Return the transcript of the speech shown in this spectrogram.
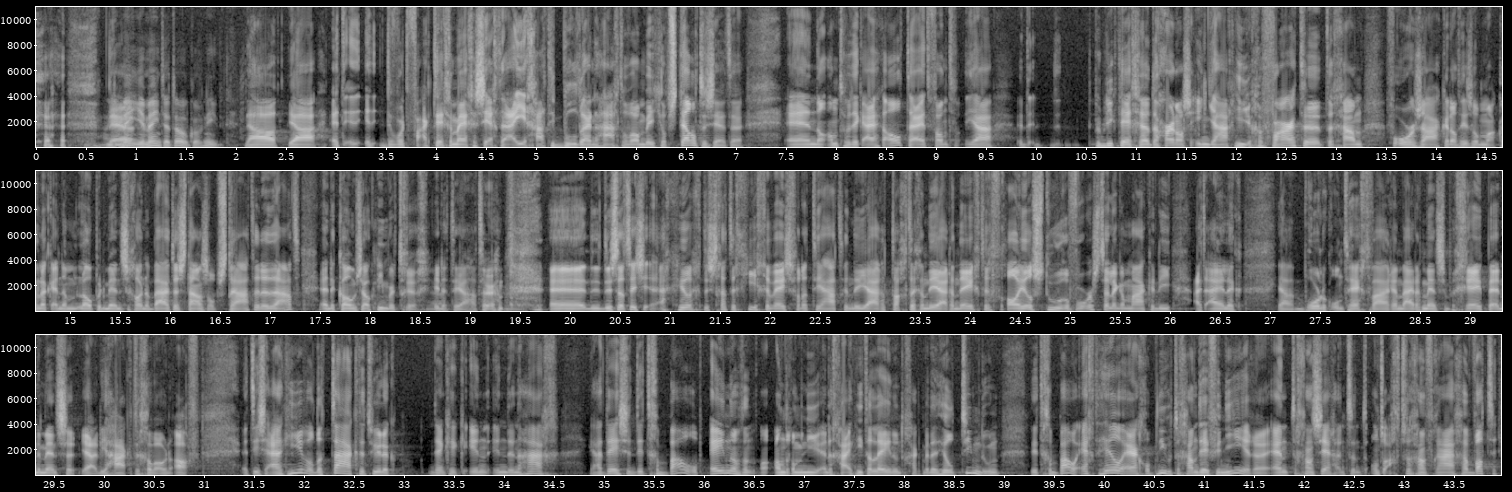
Je, meent dat ook, of niet? Nou ja, het, het- er wordt vaak tegen mij gezegd, ah, je gaat die boel daar in Den Haag toch wel een beetje op stel te zetten. En dan antwoord ik eigenlijk altijd van, ja, het, het publiek tegen de harnas injagen, hier gevaar te, te gaan veroorzaken, dat is wel makkelijk. En dan lopen de mensen gewoon naar buiten, staan ze op straat inderdaad. En dan komen ze ook niet meer terug in het theater. Eh, du- dus dat is eigenlijk heel erg de strategie geweest van het theater in de jaren 80 en de jaren 90. Vooral heel stoere voorstellingen maken die uiteindelijk ja, behoorlijk onthecht waren en weinig mensen begrepen. En de mensen, ja, die haakten gewoon af. Het is eigenlijk hier wel de taak natuurlijk, denk ik, in, in Den Haag. Ja, deze, dit gebouw op een of andere manier, en dat ga ik niet alleen doen, dat ga ik met een heel team doen. Dit gebouw echt heel erg opnieuw te gaan definiëren. En te gaan zeggen, en te- ons af te gaan vragen, wat,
